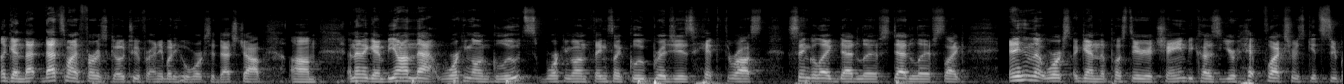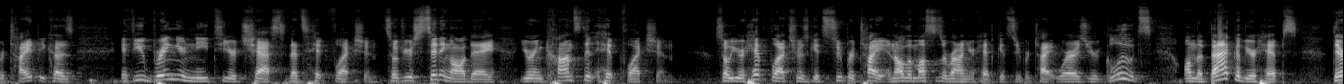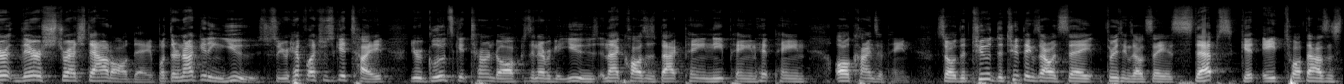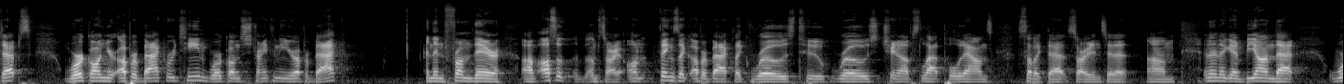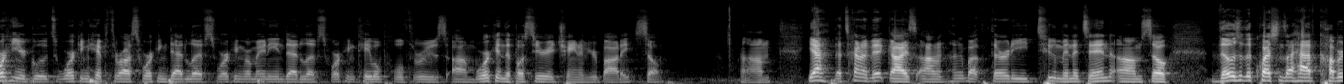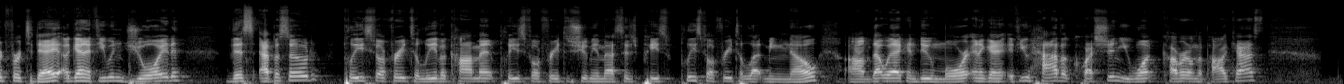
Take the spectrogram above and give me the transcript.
again that that's my first go-to for anybody who works a desk job. Um, and then again beyond that working on glutes working on things like glute bridges hip thrust single leg deadlifts deadlifts like anything that works again the posterior chain because your hip flexors get super tight because if you bring your knee to your chest that's hip flexion. So if you're sitting all day you're in constant hip flexion so your hip flexors get super tight and all the muscles around your hip get super tight. Whereas your glutes on the back of your hips, they're they're stretched out all day, but they're not getting used. So your hip flexors get tight, your glutes get turned off because they never get used, and that causes back pain, knee pain, hip pain, all kinds of pain. So the two the two things I would say, three things I would say is steps, get 8 12,000 steps, work on your upper back routine, work on strengthening your upper back and then from there, um, also, I'm sorry, on things like upper back, like rows to rows, chin ups, lat pull downs, stuff like that. Sorry, I didn't say that. Um, and then again, beyond that, working your glutes, working hip thrusts, working deadlifts, working Romanian deadlifts, working cable pull throughs, um, working the posterior chain of your body. So, um, yeah, that's kind of it, guys. Um, I'm about 32 minutes in. Um, so, those are the questions I have covered for today. Again, if you enjoyed this episode, please feel free to leave a comment. Please feel free to shoot me a message. Please, please feel free to let me know. Um, that way I can do more. And again, if you have a question you want covered on the podcast,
